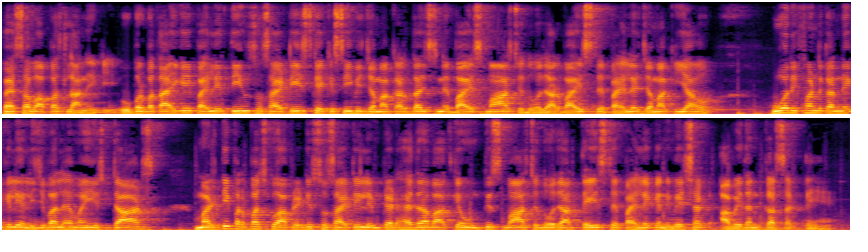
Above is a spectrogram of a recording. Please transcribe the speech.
पैसा वापस लाने की। ऊपर बताई गई पहले तीन सोसाइटीज के किसी भी जमा करता जिसने 22 मार्च 2022 से पहले जमा किया हो, वो रिफंड करने के लिए एलिजिबल है। वहीं stars multipurpose cooperative society limited Hyderabad के 29 मार्च 2023 से पहले के निवेशक आवेदन कर सकते हैं।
